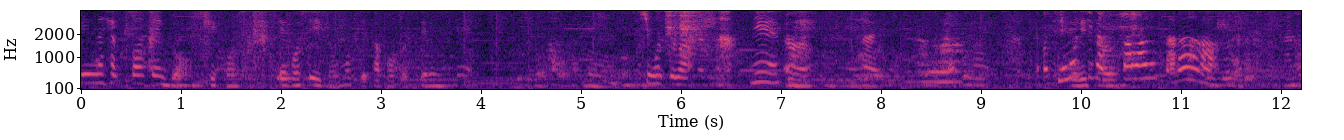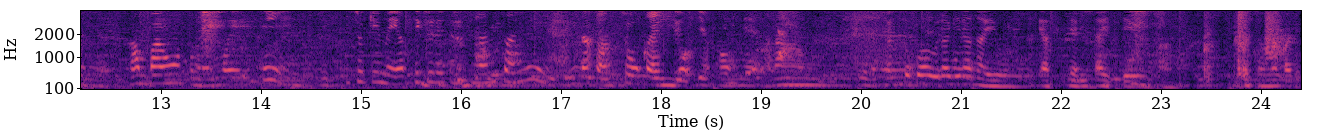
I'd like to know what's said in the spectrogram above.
みんな100%結婚してほしいと思ってサポートしてるのでそうそうもう気持ちは、ね。うん、はい。やっぱ気持ちが伝わるから、頑張ろうとも思えるし、一生懸命やってくれてるちなみさんに皆さん紹介しようってやっぱ思うから、そうですね、そこは裏切らないようにややりたいっていうのが私の中で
